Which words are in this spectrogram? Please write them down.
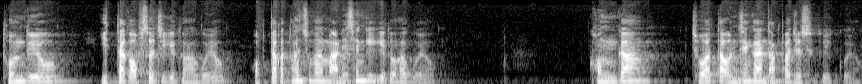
돈도요 있다가 없어지기도 하고요. 없다가 또 한순간 많이 생기기도 하고요. 건강 좋았다 언젠가는 나빠질 수도 있고요.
